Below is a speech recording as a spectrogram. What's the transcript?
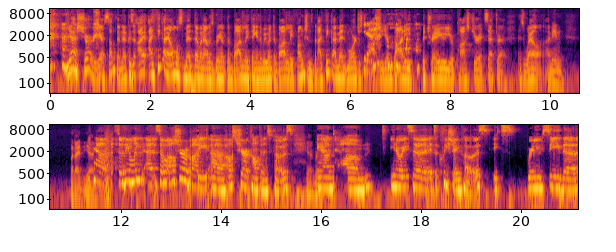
yeah, sure. Yeah, something. Because I, I think I almost meant that when I was bringing up the bodily thing, and then we went to bodily functions. But I think I meant more just yeah. your body betray you, your posture, etc. As well. I mean, but I yeah. Yeah. So the only uh, so I'll share a body. Uh, I'll share a confidence pose. Yeah, great. And um, you know, it's a it's a cliche pose. It's where you see the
